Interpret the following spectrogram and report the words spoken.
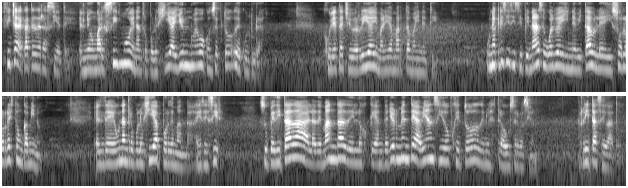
Ficha de cátedra 7. El neomarxismo en antropología y un nuevo concepto de cultura. Julieta Echeverría y María Marta Mainetti. Una crisis disciplinar se vuelve inevitable y solo resta un camino, el de una antropología por demanda, es decir, supeditada a la demanda de los que anteriormente habían sido objeto de nuestra observación. Rita Segato.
